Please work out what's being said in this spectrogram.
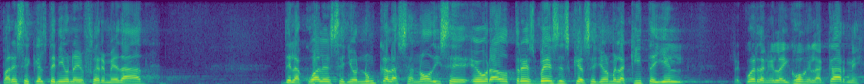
Parece que él tenía una enfermedad de la cual el Señor nunca la sanó. Dice, he orado tres veces que el Señor me la quite y él, recuerdan, el aguijón en la carne.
